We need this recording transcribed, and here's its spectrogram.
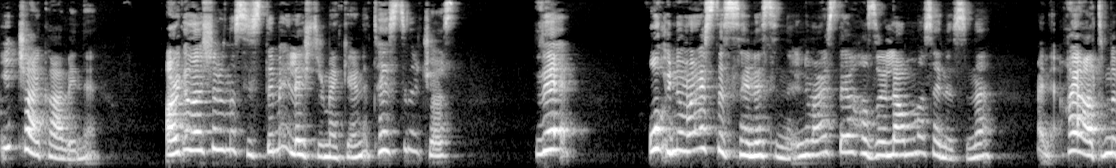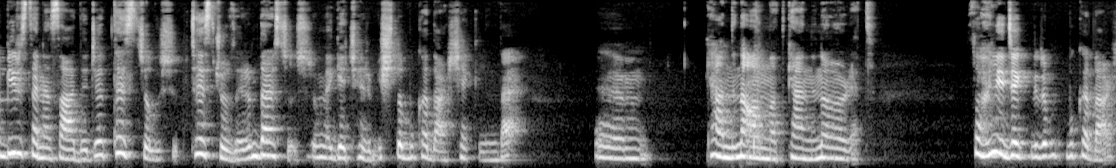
iç çay kahveni, arkadaşlarına sistemi eleştirmek yerine testini çöz ve o üniversite senesini, üniversiteye hazırlanma senesini Hani hayatımda bir sene sadece test çalışır, test çözerim, ders çalışırım ve geçerim. İşte bu kadar şeklinde kendini anlat, kendini öğret. Söyleyeceklerim bu kadar.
